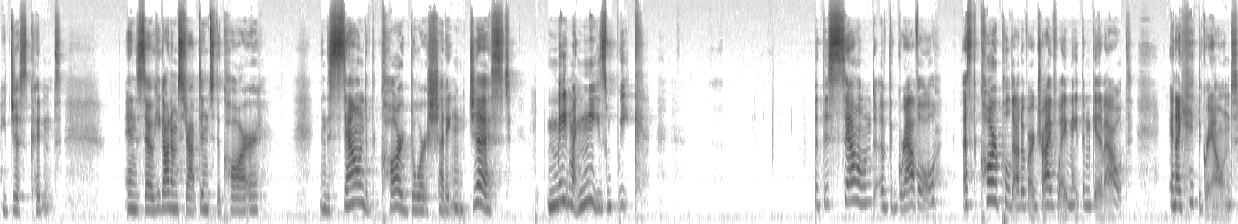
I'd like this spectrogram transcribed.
He just couldn't. And so he got him strapped into the car. And the sound of the car door shutting just made my knees weak. But the sound of the gravel as the car pulled out of our driveway made them get out. And I hit the ground.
